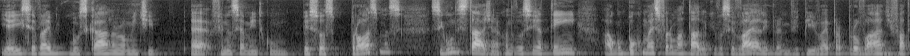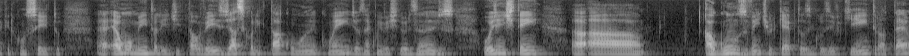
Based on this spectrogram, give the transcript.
e aí você vai buscar normalmente é, financiamento com pessoas próximas. Segundo estágio, né? quando você já tem algo um pouco mais formatado, que você vai ali para MVP, vai para provar de fato aquele conceito, é, é, o momento ali de talvez já se conectar com, com angels, né? com investidores anjos. Hoje a gente tem a, a alguns venture capitals, inclusive, que entram até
